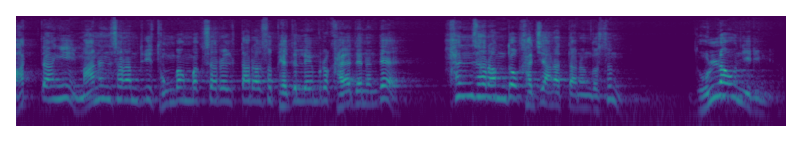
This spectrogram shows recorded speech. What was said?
마땅히 많은 사람들이 동방 박사를 따라서 베들레헴으로 가야 되는데 한 사람도 가지 않았다는 것은 놀라운 일입니다.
